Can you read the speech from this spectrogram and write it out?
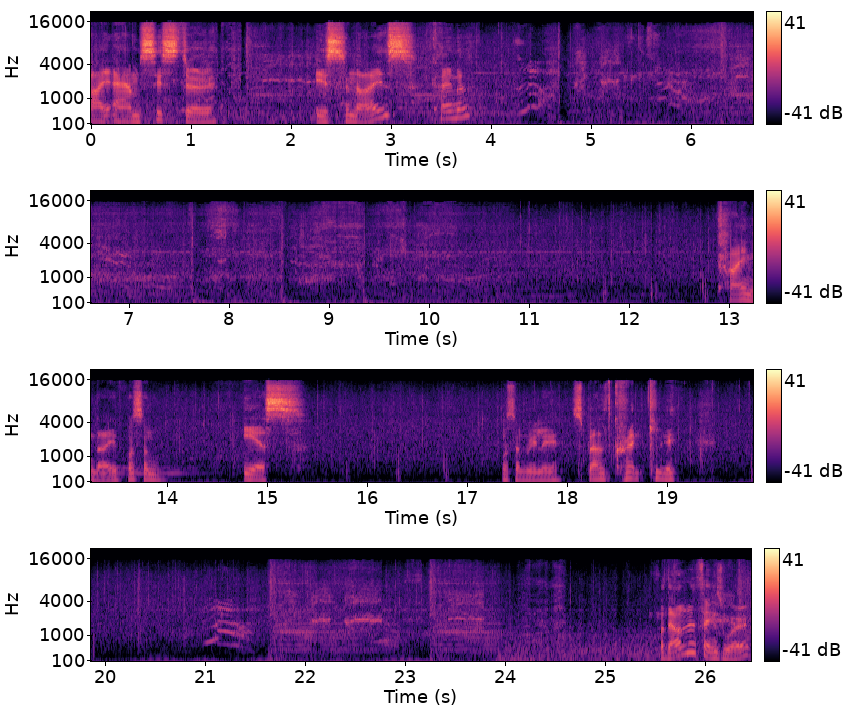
I am sister is nice, kinda. Kinda, it wasn't is. Wasn't really spelled correctly. But the other things were.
